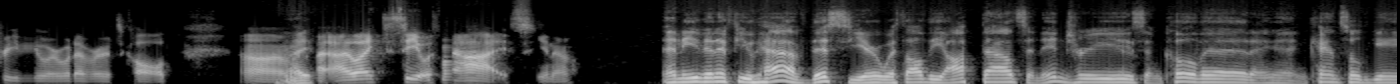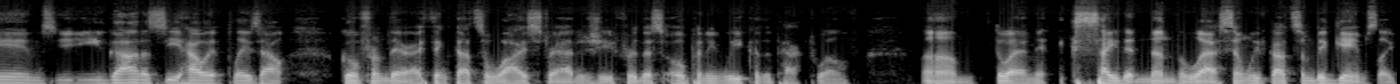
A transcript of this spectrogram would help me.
preview or whatever it's called. Um, Right. I, I like to see it with my eyes. You know. And even if you have this year with all the opt outs and injuries and COVID and canceled games, you, you got to see how it plays out. Go from there. I think that's a wise strategy for this opening week of the Pac 12. Um, though I'm excited nonetheless. And we've got some big games like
